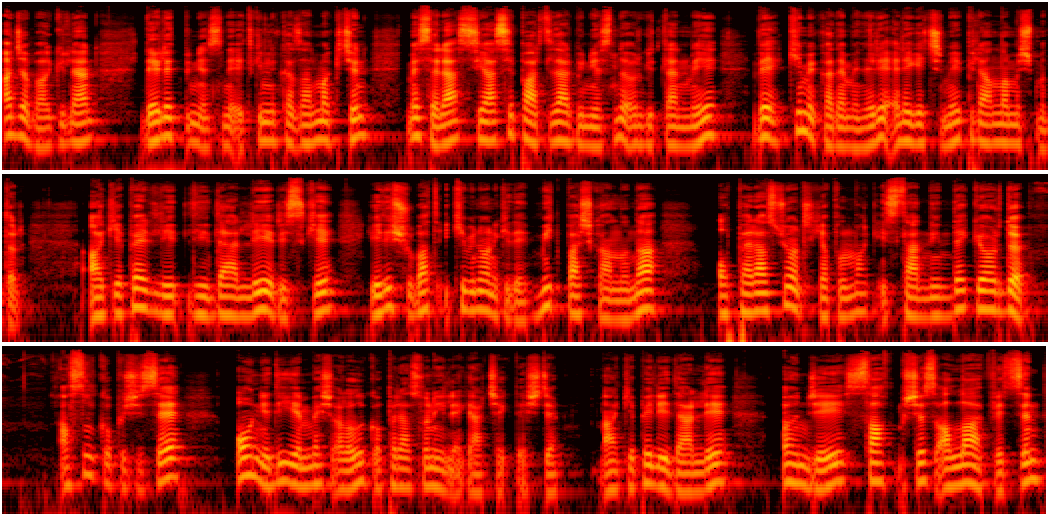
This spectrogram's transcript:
Acaba Gülen devlet bünyesinde etkinlik kazanmak için mesela siyasi partiler bünyesinde örgütlenmeyi ve kimi kademeleri ele geçirmeyi planlamış mıdır? AKP liderliği riski 7 Şubat 2012'de MİT başkanlığına operasyon yapılmak istendiğinde gördü. Asıl kopuş ise 17-25 Aralık operasyonu ile gerçekleşti. AKP liderliği önceyi safmışız Allah affetsin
